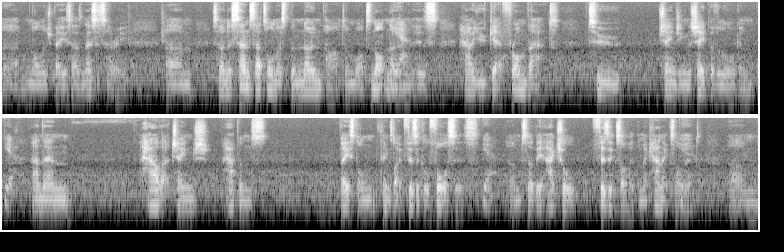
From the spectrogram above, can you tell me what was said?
um, knowledge base as necessary. Um, so, in a sense, that's almost the known part, and what's not known Yeah. is how you get from that to changing the shape of an organ, Yeah. and then how that change happens based on things like physical forces. Yeah. Um, so the actual physics of it, the mechanics of Yeah. it, um,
